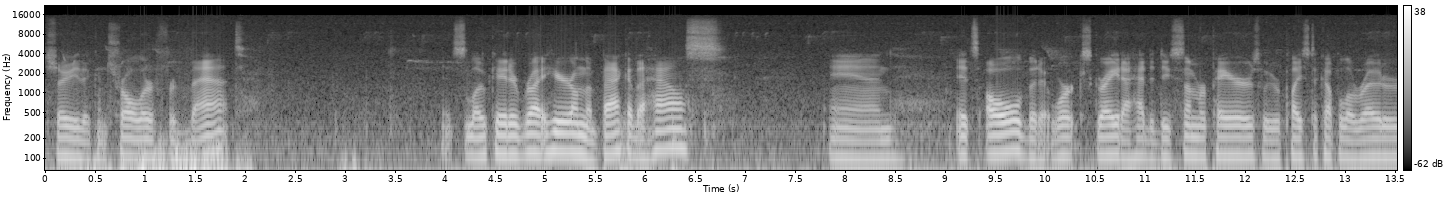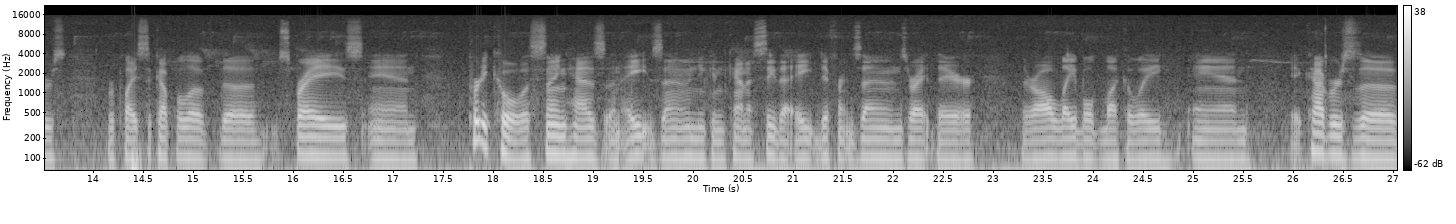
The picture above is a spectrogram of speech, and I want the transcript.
Show you the controller for that. It's located right here on the back of the house and it's old but it works great. I had to do some repairs. We replaced a couple of rotors, replaced a couple of the sprays and pretty cool. This thing has an eight zone. You can kind of see the eight different zones right there. They're all labeled luckily and it covers uh,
